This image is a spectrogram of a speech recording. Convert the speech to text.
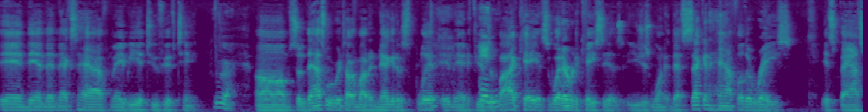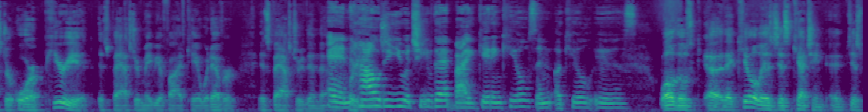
and then the next half may be a two fifteen. Right. Um, so that's what we're talking about a negative split. And if it's a And- 5K, it's whatever the case is. You just want it, that second half of the race is faster, or a period is faster, maybe a 5K or whatever is faster than the. And how do you achieve that? By getting kills, and a kill is Well, those uh, that kill is just catching, uh, just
